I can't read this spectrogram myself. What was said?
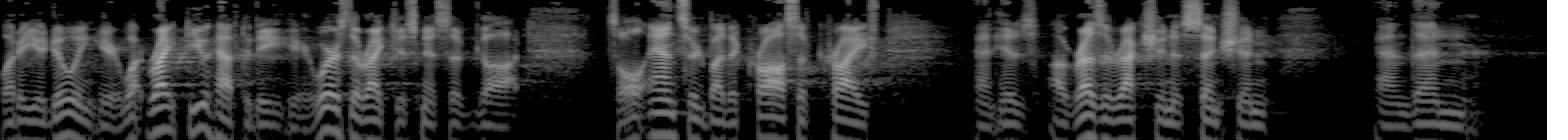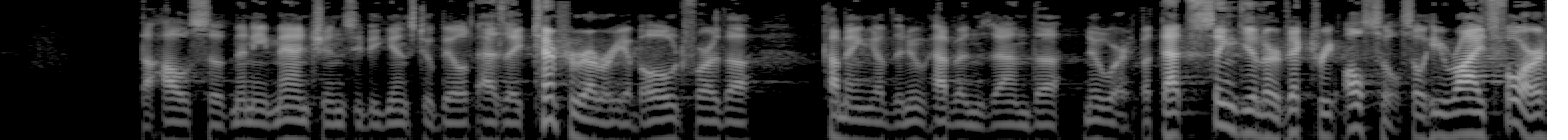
What are you doing here? What right do you have to be here? Where's the righteousness of God? It's all answered by the cross of Christ and his uh, resurrection, ascension, and then the house of many mansions he begins to build as a temporary abode for the coming of the new heavens and the new earth. But that singular victory also. So he rides forth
